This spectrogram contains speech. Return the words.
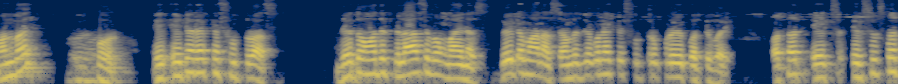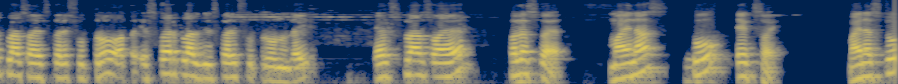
one by four এটার একটা সূত্র আছে। যেহেতু আমাদের প্লাস এবং মাইনাস দুইটা মান আছে, আমরা যে কোনো একটা সূত্র প্রয়োগ করতে পারি। অর্থাৎ x x square plus y স্কোয়ারের সূত্র, অর্থাৎ স্কোয়ার প্লাস বি স্কোয়ারের সূত্র অনুযায়ী x plus y whole square minus two x y, minus two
